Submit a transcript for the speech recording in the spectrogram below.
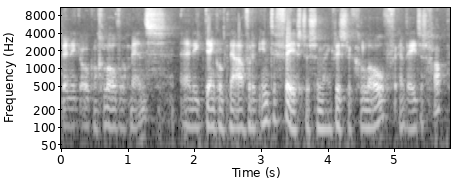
ben ik ook een gelovig mens. En ik denk ook na over het interface tussen mijn christelijk geloof en wetenschap.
